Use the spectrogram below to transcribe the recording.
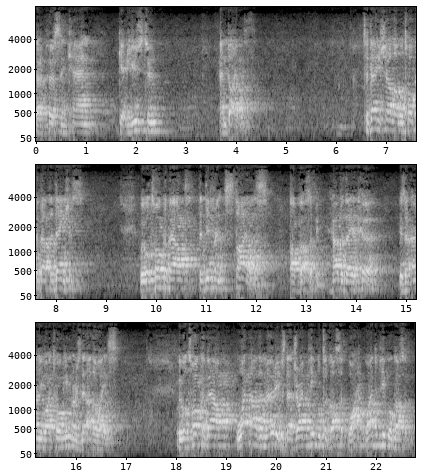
that a person can get used to and die with. Today, inshallah, we'll talk about the dangers. We will talk about the different styles of gossiping. How do they occur? Is it only by talking or is there other ways? We will talk about what are the motives that drive people to gossip. Why? Why do people gossip?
